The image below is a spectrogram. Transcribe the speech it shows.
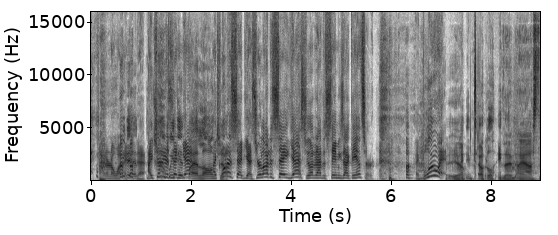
I don't know why I did that. I should have just We said did yes. by a long I could have said yes. You're allowed to say yes. You're allowed to have the same exact answer. I blew it. Yeah. totally. then I asked,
